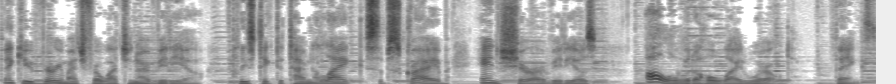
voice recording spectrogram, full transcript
Thank you very much for watching our video. Please take the time to like, subscribe, and share our videos all over the whole wide world. Thanks.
